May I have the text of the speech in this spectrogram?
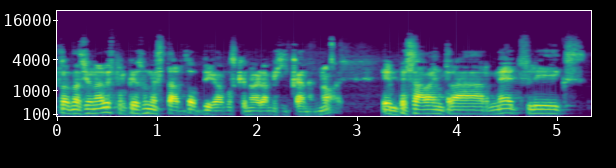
transnacionales porque es una startup, digamos, que no era mexicana, ¿no? Empezaba a entrar Netflix,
